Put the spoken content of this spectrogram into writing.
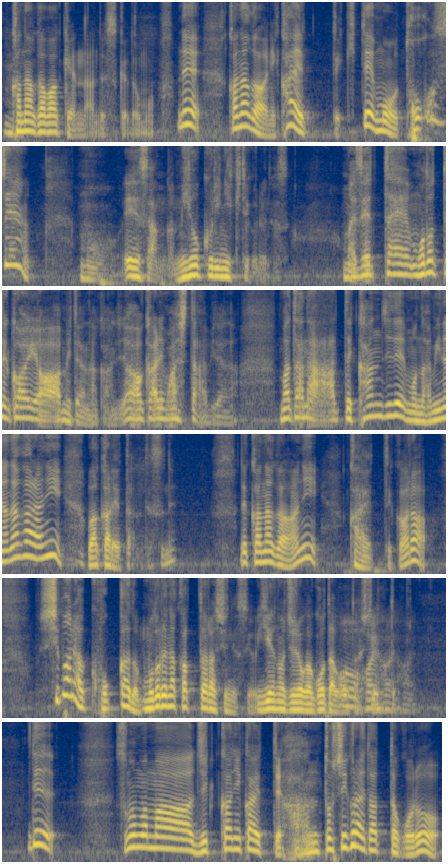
神奈川県なんですけども。で、神奈川に帰ってきて、もう当然、もう A さんが見送りに来てくれるんです。お前絶対戻ってこいよみたいな感じで、あ、わかりましたみたいな。またなーって感じで、もう涙ながらに別れたんですね。で、神奈川に帰ってから、しばらく北海道戻れなかったらしいんですよ。家の事情がごたごたしてて。おはいはいはいで、そのまま実家に帰って半年ぐらい経った頃、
